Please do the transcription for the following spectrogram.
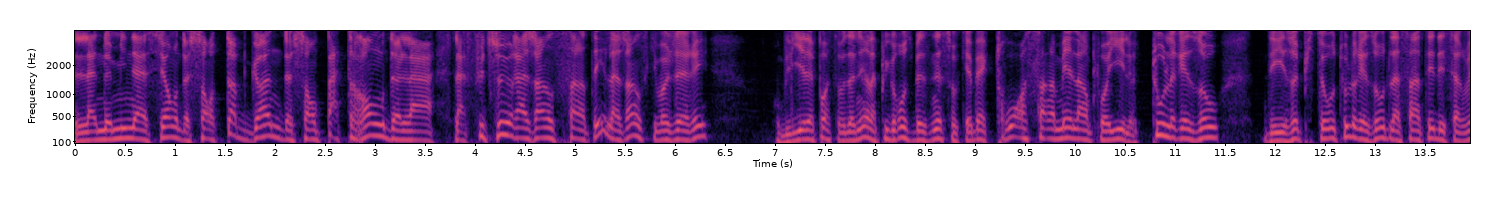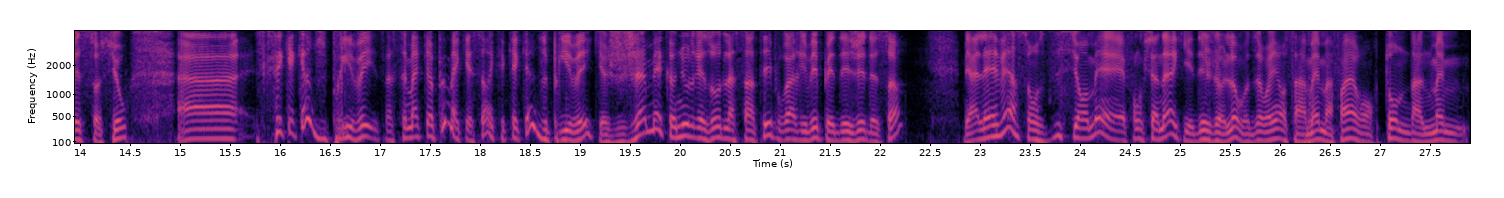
la nomination de son top gun, de son patron de la, la future agence santé, l'agence qui va gérer Oubliez-le pas, ça va devenir la plus grosse business au Québec. 300 000 employés, tout le réseau des hôpitaux, tout le réseau de la santé, des services sociaux. Euh, c'est quelqu'un du privé? C'est un peu ma question. Que quelqu'un du privé qui a jamais connu le réseau de la santé pour arriver PDG de ça? Mais à l'inverse, on se dit, si on met un fonctionnaire qui est déjà là, on va dire, voyons, c'est la même affaire, on retourne dans le même,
